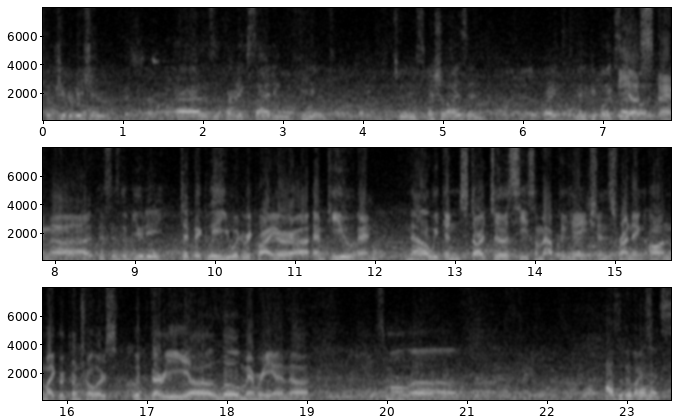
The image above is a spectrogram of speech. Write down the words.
computer vision uh, is a very exciting field to specialize in, right? Many people excited yes, about it. and uh, this is the beauty. Typically, you would require uh, MPU, and now we can start to see some applications running on microcontrollers with very uh, low memory and uh, small How's the device. performance?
